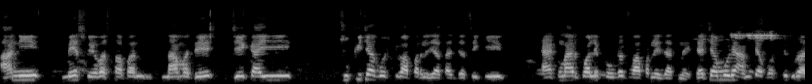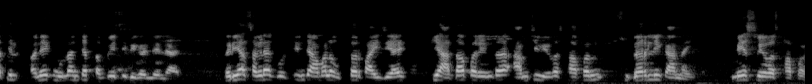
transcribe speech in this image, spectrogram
आणि मेस व्यवस्थापनामध्ये जे काही चुकीच्या गोष्टी वापरल्या जातात जसे की वाले प्रोडक्ट वापरले जात नाही त्याच्यामुळे आमच्या वसतिगृहातील अनेक मुलांच्या तब्येती बिघडलेल्या आहेत. तर या सगळ्या गोष्टींचे आम्हाला उत्तर पाहिजे आहे की आतापर्यंत आमची व्यवस्थापन सुधारली का नाही? मेस व्यवस्थापन.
